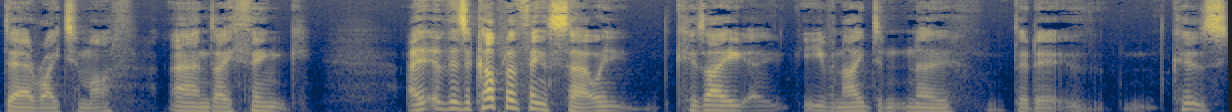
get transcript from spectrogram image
dare write him off, and I think I, there's a couple of things that because I even I didn't know that it because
